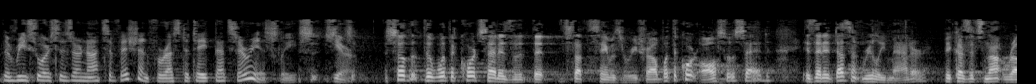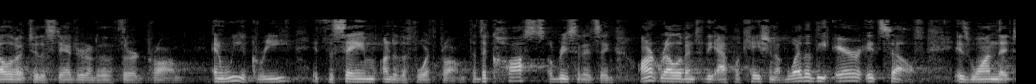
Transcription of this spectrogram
the, resources are not sufficient for us to take that seriously here. So, so the, the, what the court said is that, that, it's not the same as a retrial. What the court also said is that it doesn't really matter because it's not relevant to the standard under the third prong. And we agree it's the same under the fourth prong, that the costs of resentencing aren't relevant to the application of whether the error itself is one that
